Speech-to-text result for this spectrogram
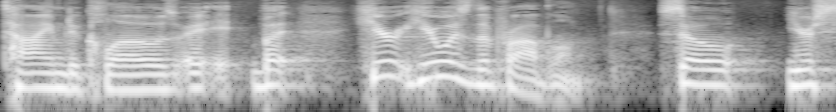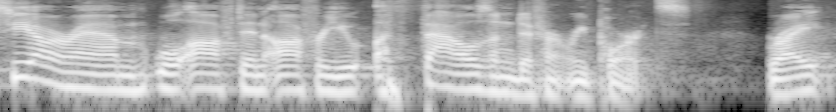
time to close. But here here was the problem. So your CRM will often offer you a thousand different reports, right?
